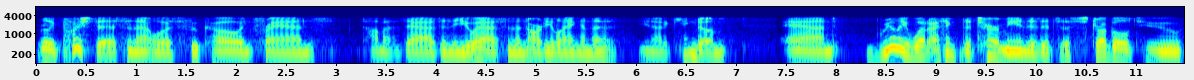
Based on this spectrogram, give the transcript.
really pushed this, and that was Foucault in France, Thomas Szasz in the U.S., and then R.D. Laing in the United Kingdom. And really, what I think the term means is it's a struggle to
